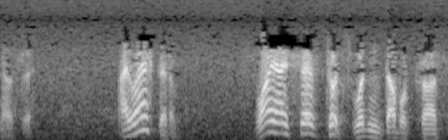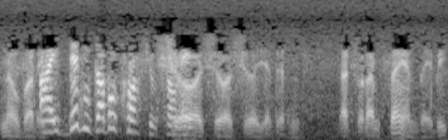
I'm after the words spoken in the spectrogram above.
No, sir. I laughed at him. Why I says Toots wouldn't double cross nobody. I didn't double cross you, Tony. Sure, sure, sure you didn't. That's what I'm saying, baby.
